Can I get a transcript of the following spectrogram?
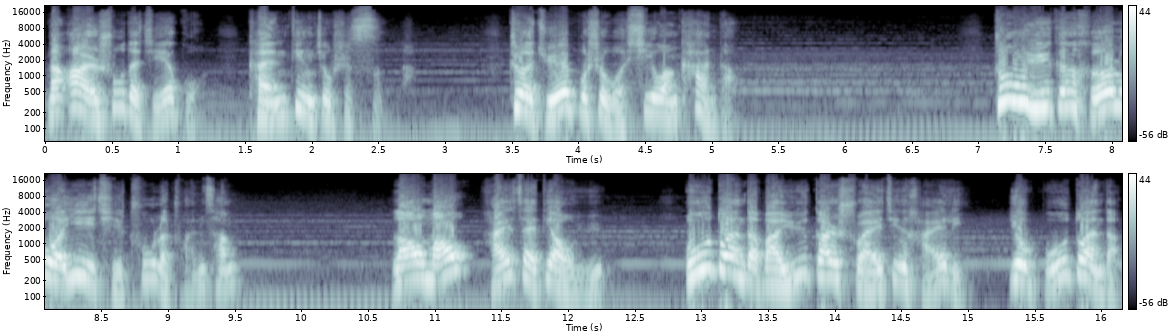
那二叔的结果肯定就是死了，这绝不是我希望看到的。终于跟何洛一起出了船舱。老毛还在钓鱼，不断的把鱼竿甩进海里，又不断的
